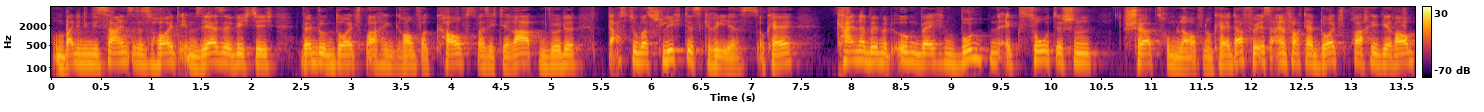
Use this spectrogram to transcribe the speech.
Und bei den Designs ist es heute eben sehr, sehr wichtig, wenn du im deutschsprachigen Raum verkaufst, was ich dir raten würde, dass du was Schlichtes kreierst. Okay? Keiner will mit irgendwelchen bunten, exotischen Shirts rumlaufen. Okay? Dafür ist einfach der deutschsprachige Raum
